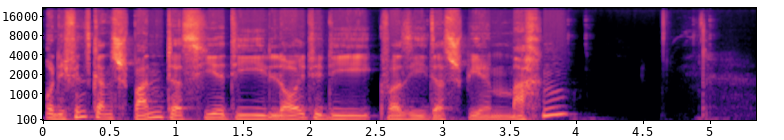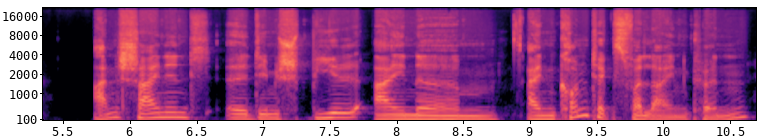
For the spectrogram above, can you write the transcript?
Und ich finde es ganz spannend, dass hier die Leute, die quasi das Spiel machen, anscheinend äh, dem Spiel eine, einen Kontext verleihen können,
